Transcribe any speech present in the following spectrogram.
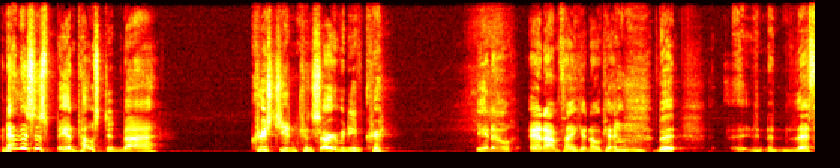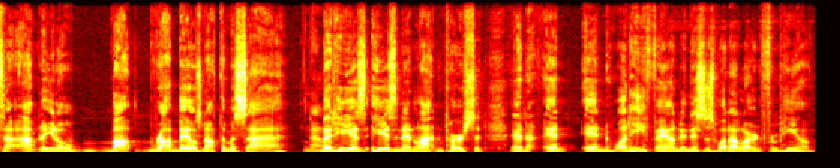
Now, this is being posted by Christian conservative, you know, and I'm thinking, okay, but that's not, I'm, you know, Bob, Rob Bell's not the Messiah, No. but he is he is an enlightened person, and and and what he found, and this is what I learned from him.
